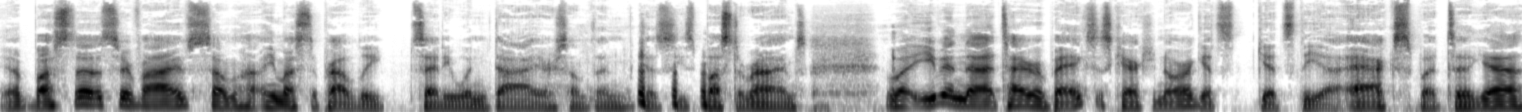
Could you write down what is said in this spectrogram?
Yeah, Busta survives somehow. He must have probably said he wouldn't die or something because he's Busta Rhymes. But even uh, Tyra Banks' character Nora gets gets the uh, axe. But uh, yeah,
